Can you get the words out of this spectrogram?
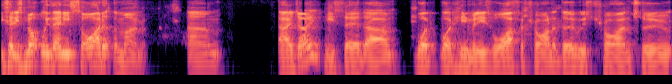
he said he's not with any side at the moment. Um, AJ, he said um what what him and his wife are trying to do is trying to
